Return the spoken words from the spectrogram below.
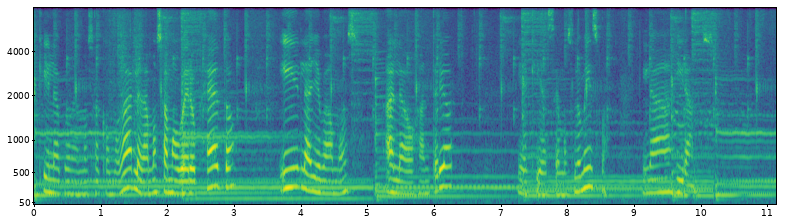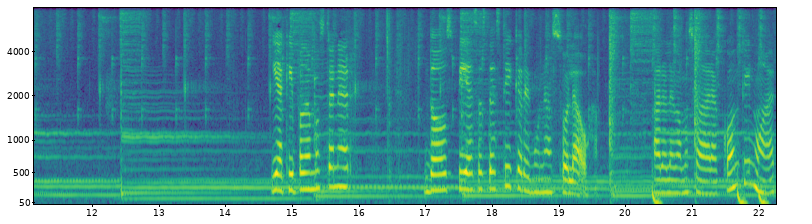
aquí la podemos acomodar le damos a mover objeto y la llevamos a la hoja anterior. Y aquí hacemos lo mismo la giramos. Y aquí podemos tener dos piezas de sticker en una sola hoja. Ahora le vamos a dar a continuar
